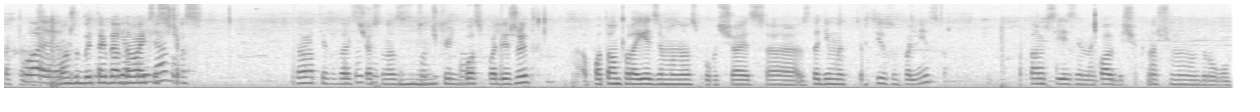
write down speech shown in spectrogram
тогда Ой, хорошо. Может быть, тогда давайте прилягу? сейчас... Давайте тогда Тоже сейчас у нас чуть-чуть босс полежит, а потом проедем у нас, получается, сдадим экспертизу в больницу, потом съездим на кладбище к нашему другу.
